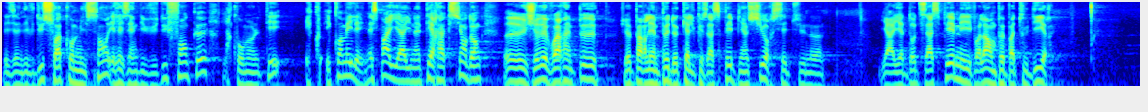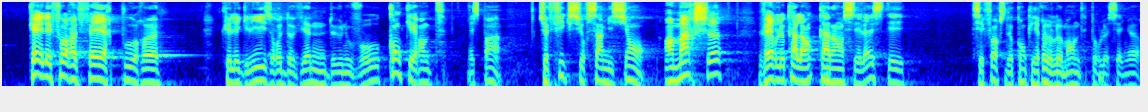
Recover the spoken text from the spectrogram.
les individus soient comme ils sont et les individus font que la communauté et, comme il est, n'est-ce pas? Il y a une interaction. Donc, euh, je vais voir un peu, je vais parler un peu de quelques aspects. Bien sûr, c'est une, il y a, d'autres aspects, mais voilà, on ne peut pas tout dire. Quel effort à faire pour euh, que l'Église redevienne de nouveau conquérante, n'est-ce pas? Se fixe sur sa mission, en marche vers le canon céleste et s'efforce de conquérir le monde pour le Seigneur.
